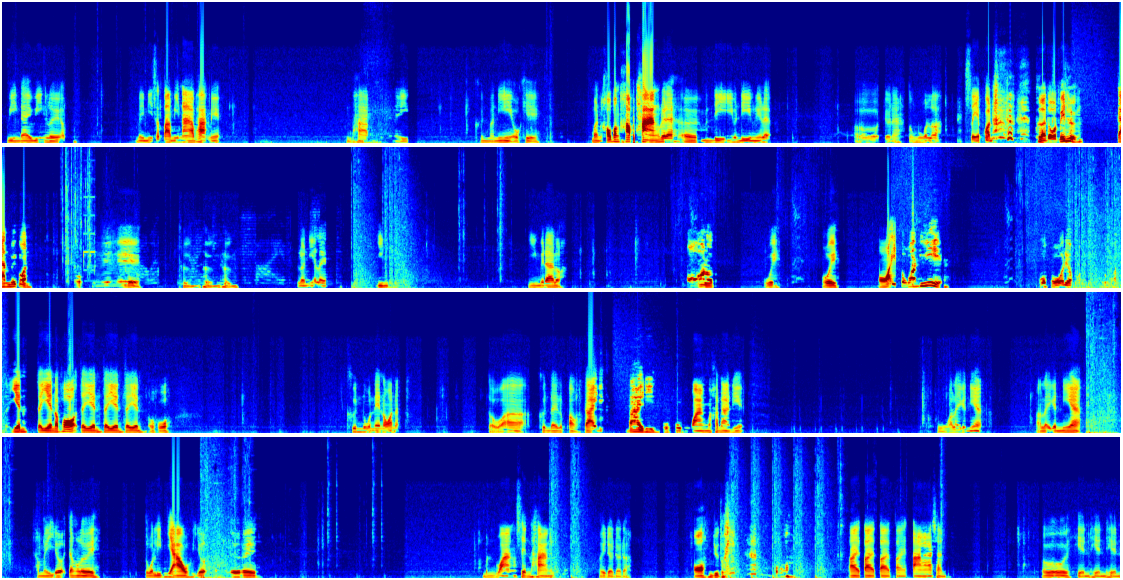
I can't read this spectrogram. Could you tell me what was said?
วิ่งได้วิ่งเลยครับ ไม่มีสตามิน่าภาคนี้ผ่านไหนขึ้นมานี่ โอเค เหมือนเขาบังคับทางด้วยนะ เออ มันดี มันดีตรงนี้แหละ เออ เดี๋ยวนะ ตรงนู้นเหรอ เซฟก่อน เผื่อโดดไม่ถึง กันไว้ก่อน โอเค ถึง ถึง ถึง แล้วนี้อะไร ยิง ยิงไม่ได้เหรอ อ๋อ เราอุ้ยอุ้ยอ๋อ ไอตัวนี้ โอ้โห เดี๋ยวเดี๋ยวก่อนใจเย็น ใจเย็นนะพ่อ ใจเย็น ใจเย็น ใจเย็น โอ้โห ขึ้นนู่นแน่นอนอะแต่ว่าขึ้นได้หรือเปล่า ได้ดิ ได้ดิ โอ้โห วางมาขนาดนี้ โอ้โห อะไรกันเนี่ย อะไรกันเนี่ยทำไมเยอะจังเลย ตัวลิ้นยาว เยอะจังเลย มันวางเส้นทาง เฮ้ยเดี๋ยวเดี๋ยวเดี๋ยวอ๋อ อยู่ตรงนี้ตายตายตายตายตาฉัน เออเออเห็นเห็นเห็น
